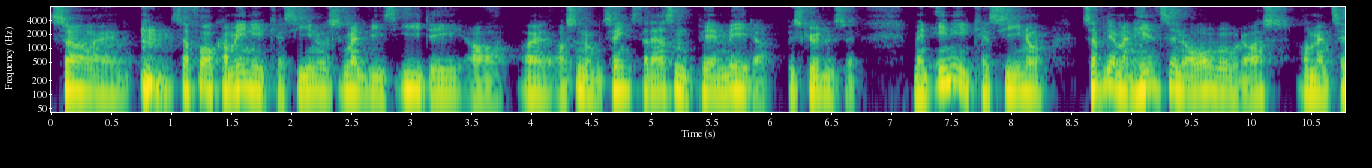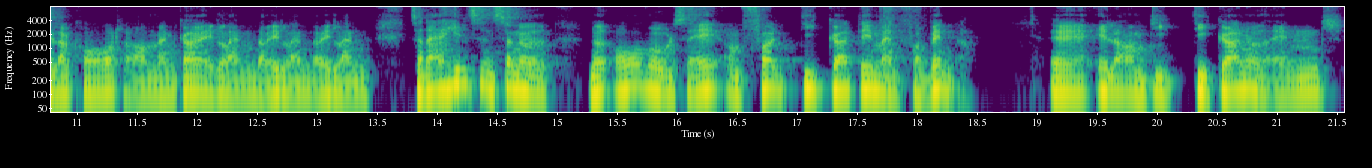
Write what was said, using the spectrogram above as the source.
så, øh, så for at komme ind i et casino, så skal man vise ID og, og, og sådan nogle ting, så der er sådan en perimeter beskyttelse. Men inde i et casino, så bliver man hele tiden overvåget også, om man tæller kort, og man gør et eller andet, og et eller andet, og et eller andet. Så der er hele tiden sådan noget, noget overvågelse af, om folk de gør det, man forventer øh, eller om de, de gør noget andet.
